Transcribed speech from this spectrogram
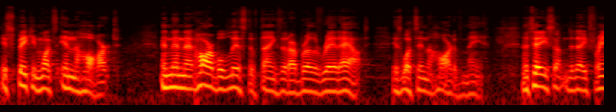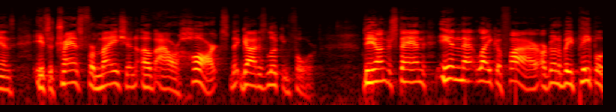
is speaking what's in the heart. And then that horrible list of things that our brother read out is what's in the heart of man. And I'll tell you something today, friends. It's a transformation of our hearts that God is looking for. Do you understand? In that lake of fire are going to be people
